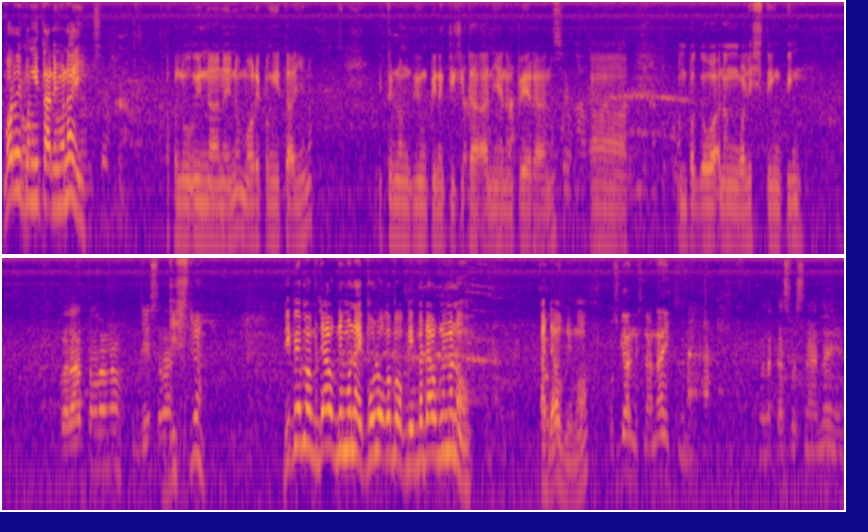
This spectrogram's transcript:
yung pangita ni mo nay. Siya? Kapaluin nanay no, yung pangita niya no. Ito lang yung pinagkikitaan niya ng pera no. Ah, ang paggawa ng walis tingting. Barato ra no. Jess ra. Jis ra. Di ba mabadaog ni mo nay, pulo ka bok, di ba daog ni mo no? Ah, daog ni mo? Usgan, Miss Nanay. Malakas was nanay. eh.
